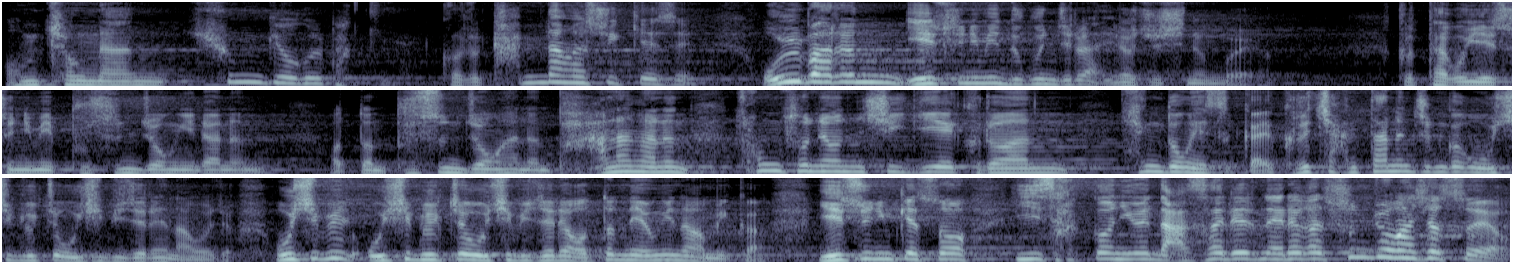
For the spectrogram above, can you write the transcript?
엄청난 흉격을 받기에 그것을 감당할 수 있게 해서 올바른 예수님이 누군지를 알려주시는 거예요. 그렇다고 예수님이 불순종이라는 어떤 불순종하는 반항하는 청소년 시기에 그러한 행동했을까요? 그렇지 않다는 증거가 51절 52절에 나오죠. 51 51절 52절에 어떤 내용이 나옵니까? 예수님께서 이 사건 이후에 나사렛에 내려가 순종하셨어요.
